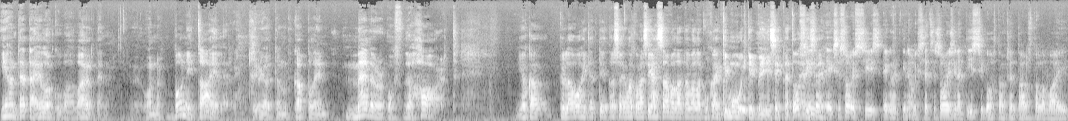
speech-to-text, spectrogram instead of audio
ihan tätä elokuvaa varten on Bonnie Tyler kirjoittanut kappaleen Matter of the Heart, joka kyllä ohitettiin tuossa elokuvassa ihan samalla tavalla kuin kaikki muutkin biisit. Että Tosin, ei, se, eikö se soi siis, eikö hetkinen, oliko se, että se soi siinä tissikohtauksen taustalla vai?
